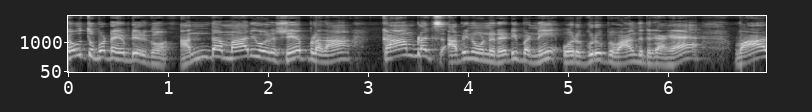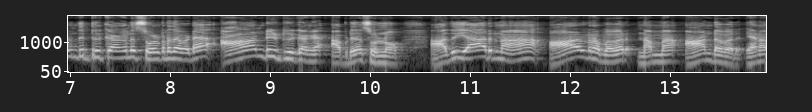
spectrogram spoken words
கவுத்து போட்டால் எப்படி இருக்கும்? அந்த மாதிரி ஒரு ஷேப்பில் தான் காம்ப்ளெக்ஸ் அப்படின்னு ஒன்று ரெடி பண்ணி ஒரு குரூப் வாழ்ந்துட்டுருக்காங்க இருக்காங்க. சொல்கிறத விட ஆண்டுட்டு இருக்காங்க. அப்படி தான் சொல்லணும். அது யாருன்னா ஆள்றபவர் நம்ம ஆண்டவர். ஏன்னா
